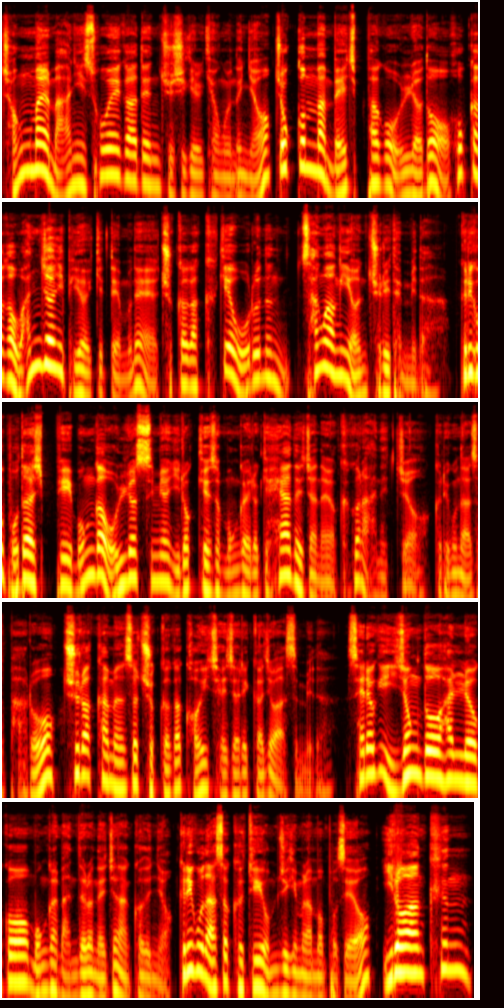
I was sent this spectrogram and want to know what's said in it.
정말 많이 소외가 된 주식일 경우는요. 조금만 매집하고 올려도 호가가 완전히 비어 있기 때문에 주가가 크게 오르는 상황이 연출이 됩니다. 그리고 보다시피 뭔가 올렸으면 이렇게 해서 뭔가 이렇게 해야 되잖아요. 그건 안 했죠. 그리고 나서 바로 추락하면서 주가가 거의 제자리까지 왔습니다. 세력이 이 정도 하려고 뭔가를 만들어내진 않거든요. 그리고 나서 그 뒤에 움직임을 한번 보세요. 이러한 큰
